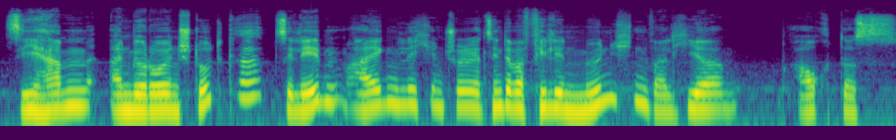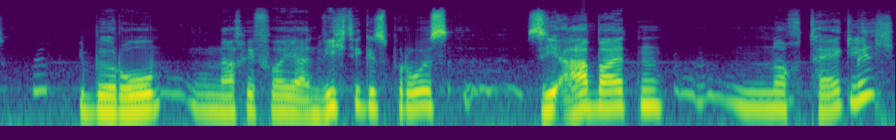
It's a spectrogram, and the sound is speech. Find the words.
Sie haben ein Büro in Stuttgart. Sie leben eigentlich in Stuttgart, sind aber viel in München, weil hier auch das Büro nach wie vor ja ein wichtiges Büro ist. Sie arbeiten noch täglich?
